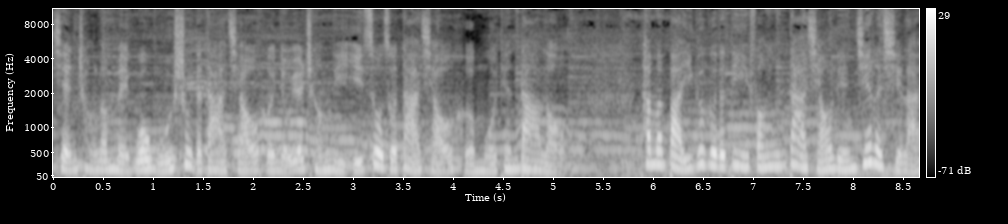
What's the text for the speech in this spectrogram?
建成了美国无数的大桥和纽约城里一座座大桥和摩天大楼。他们把一个个的地方用大桥连接了起来，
